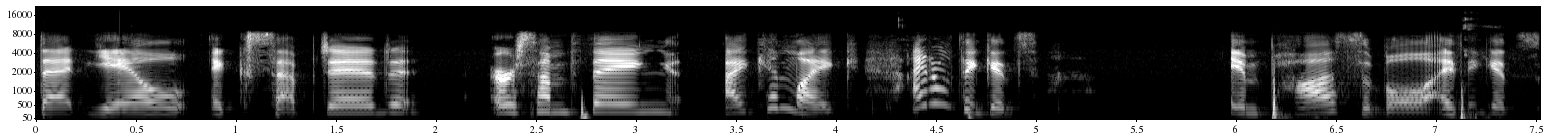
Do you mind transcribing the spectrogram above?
that Yale accepted or something, I can like. I don't think it's impossible. I think it's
